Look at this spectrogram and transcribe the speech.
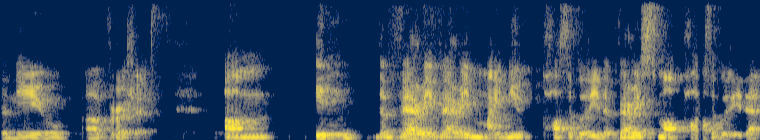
the new uh, version. Um, in the very, very minute possibility, the very small possibility that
